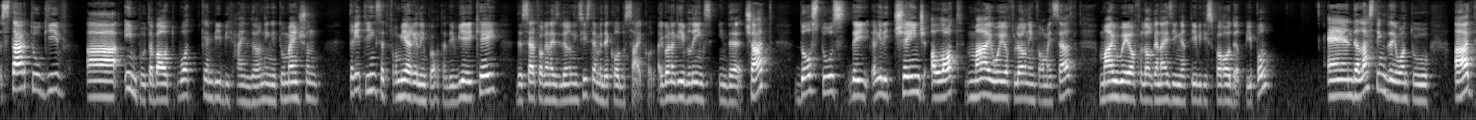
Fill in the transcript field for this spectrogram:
start to give uh, input about what can be behind learning and to mention three things that for me are really important. The VAK, the self-organized learning system, and the Kolb cycle. I'm gonna give links in the chat. Those tools, they really change a lot my way of learning for myself my way of organizing activities for other people. And the last thing that I want to add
